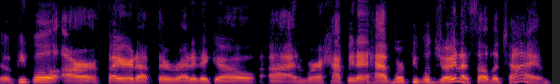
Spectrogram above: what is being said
So people are fired up. They're ready to go. Uh, and we're happy to have more people join us all the time.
